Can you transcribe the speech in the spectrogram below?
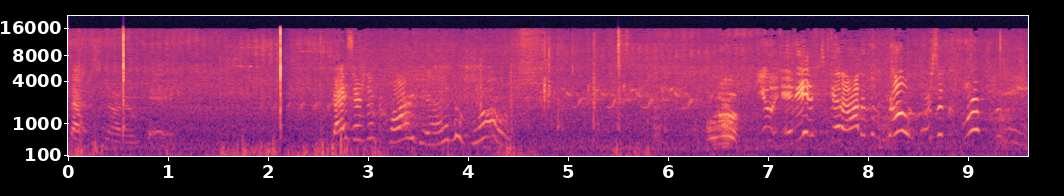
That's not okay. Guys, there's a car here out of the road. You idiots, get out of the road. There's a car coming.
